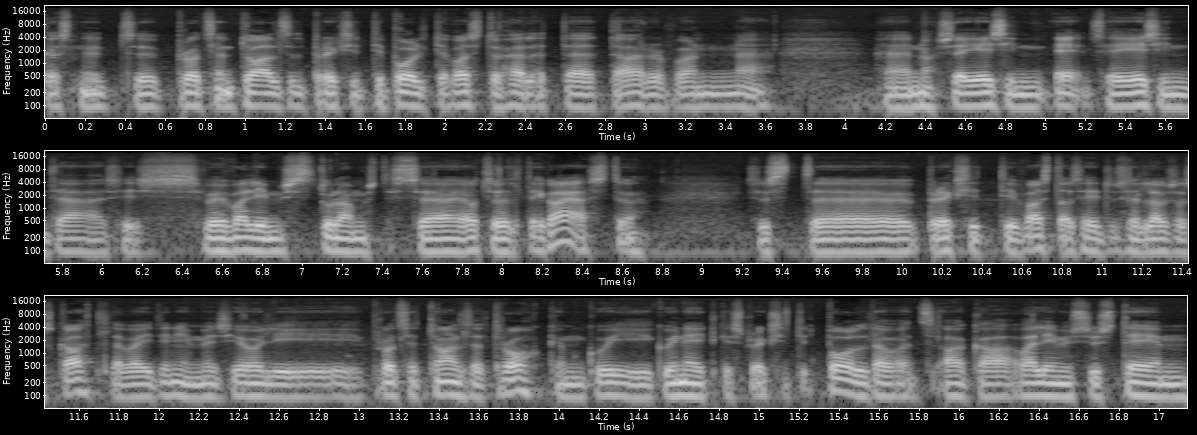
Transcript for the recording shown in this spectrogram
kas nüüd protsentuaalselt Brexiti poolt ja vastu hääletajate arv on noh, see ei esin-, see ei esinda siis või valimistulemustesse otseselt ei kajastu sest Brexiti vastaseidu selle osas kahtlevaid inimesi oli protsentuaalselt rohkem kui, kui neid, kes Brexitit pooldavad, aga valimissüsteem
